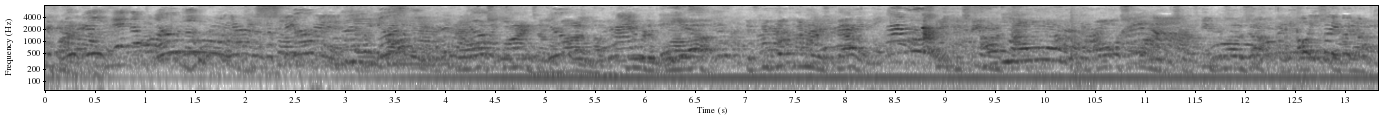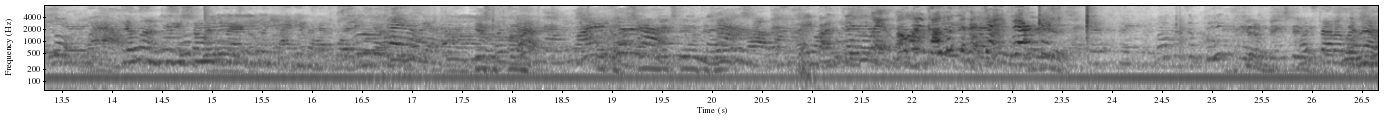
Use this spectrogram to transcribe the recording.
Different. They're all spines on the bottom of. If he were to blow up, if you look under his belly, see, you can see on the top, they're all spines. So if he blows up, they all stick out. Dylan, can you show me back? I never had one. Here's the front. Look, see him mixed in with the jets? Oh my god, look at that giant bear There. Could have mixed in What's that over there,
